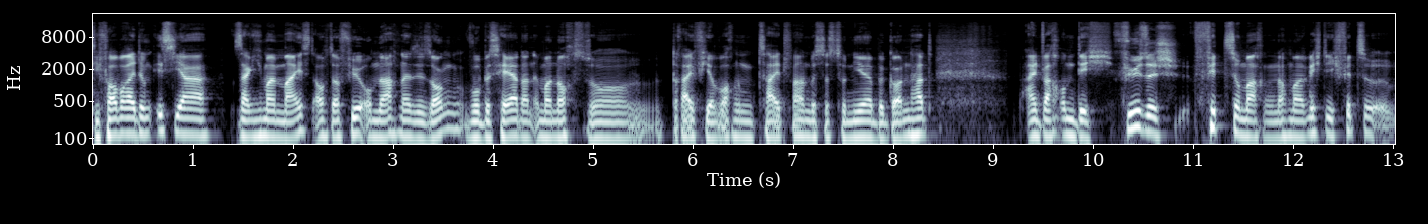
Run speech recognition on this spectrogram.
Die Vorbereitung ist ja, sage ich mal, meist auch dafür, um nach einer Saison, wo bisher dann immer noch so drei, vier Wochen Zeit waren, bis das Turnier begonnen hat, einfach um dich physisch fit zu machen, nochmal richtig fit zu,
